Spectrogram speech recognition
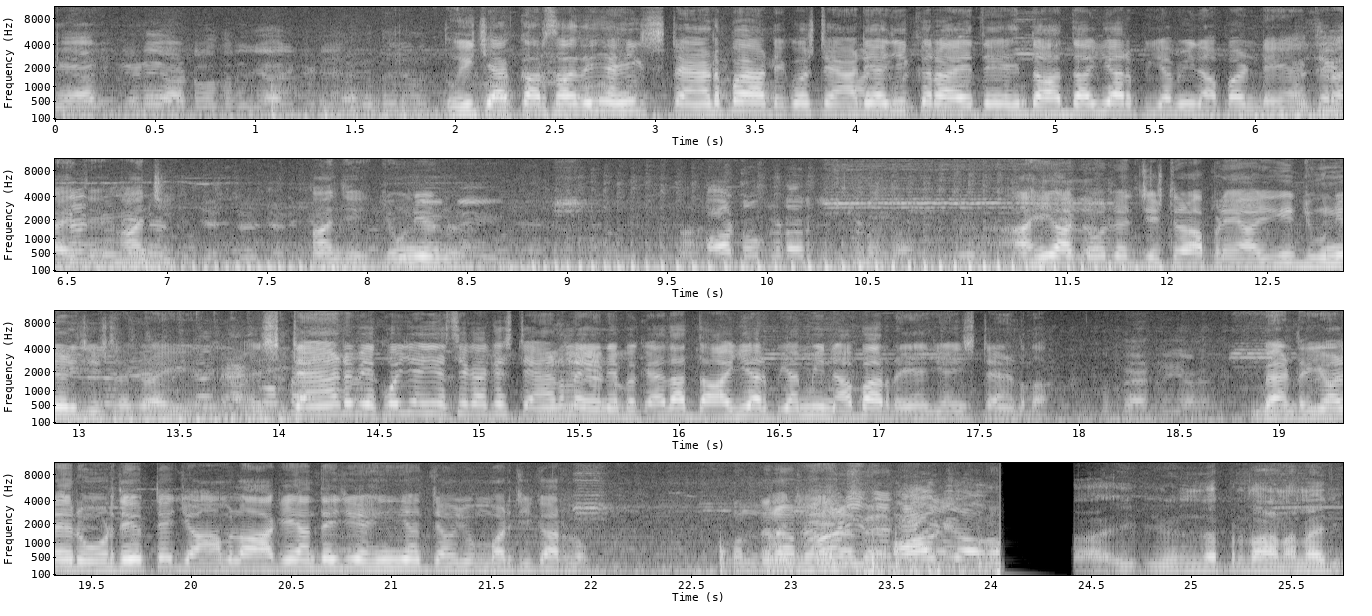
ਚੈਟ ਕਿਹੜੇ ਆਟੋ ਤੇ ਰਜਾਜ ਕਿਹੜੇ ਆ? ਤੁਸੀਂ ਚੈੱਕ ਕਰ ਸਕਦੇ ਜੀ ਅਸੀਂ ਸਟੈਂਡ ਪਰ ਸਾਡੇ ਕੋਲ ਸਟੈਂਡ ਹੈ ਜੀ ਕਿਰਾਏ ਤੇ ਅਸੀਂ 10-10000 ਰੁਪਇਆ ਮਹੀਨਾ ਭਰਦੇ ਆ ਕਿਰਾਏ ਤੇ। ਹਾਂਜੀ। ਹਾਂਜੀ ਯੂਨੀਅਨ ਆਟੋ ਕਿਹੜਾ ਰਜਿਸਟਰਡ ਹੁੰਦਾ? ਅਸੀਂ ਆਟੋ ਰਜਿਸਟਰ ਆਪਣੇ ਆ ਜੀ ਯੂਨੀਅਨ ਰਜਿਸਟਰ ਕਰਾਈ ਹੈ। ਸਟੈਂਡ ਵੇਖੋ ਜੀ ਅਸੀਂ ਇਸੇ ਕਰਕੇ ਸਟੈਂਡ ਲਏ ਨੇ ਬਕਾਇਦਾ 10000 ਰੁਪਇਆ ਮਹੀਨਾ ਭਰ ਰਹੇ ਹਾਂ ਜੀ ਅਸੀਂ ਸਟੈਂਡ ਦਾ। ਬੈਟਰੀ ਵਾਲੇ? ਬੈਟਰੀ ਵਾਲੇ ਰੋਡ ਦੇ ਉੱਤੇ ਜਾਮ ਲਾ ਕੇ ਆਂਦੇ ਜੀ ਅਸੀਂ ਜੋ ਜੋ ਮਰਜ਼ੀ ਕਰ ਲਓ। 15 ਆ ਗਿਆ। ਯੂਨੀਅਨ ਦਾ ਪ੍ਰਧਾਨ ਆ ਮੈਂ ਜੀ।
